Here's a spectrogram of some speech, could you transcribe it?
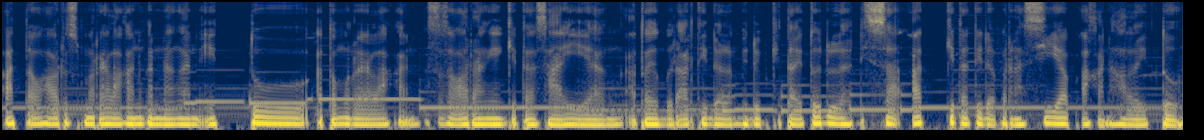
atau harus merelakan kenangan itu atau merelakan seseorang yang kita sayang atau yang berarti dalam hidup kita itu adalah di saat kita tidak pernah siap akan hal itu.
